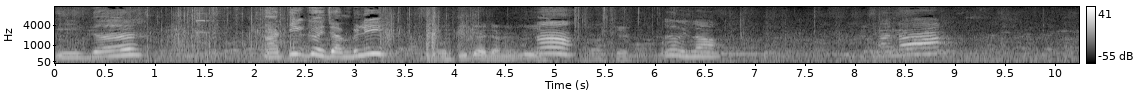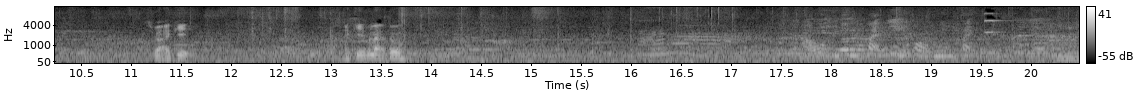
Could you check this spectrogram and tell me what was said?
Tiga. Ah, tiga jam beli. Oh, tiga jam beli. Ha. Okey. Belah. Salam. Cepat Akid. Akid pula tu. Ha, awak punya empat. Kenapa awak punya empat? Hmm.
